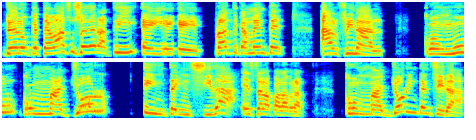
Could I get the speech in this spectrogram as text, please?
de lo que te va a suceder a ti eh, prácticamente al final con, un, con mayor intensidad. Esa es la palabra. Con mayor intensidad.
